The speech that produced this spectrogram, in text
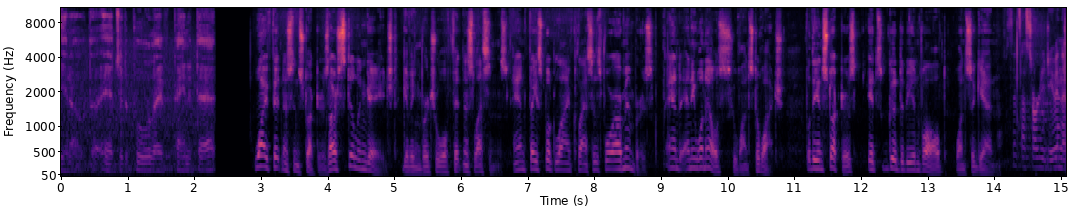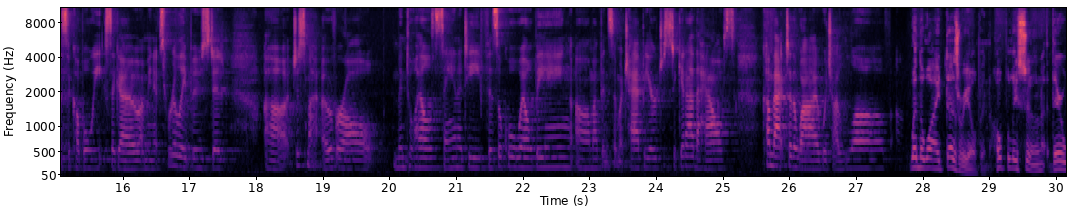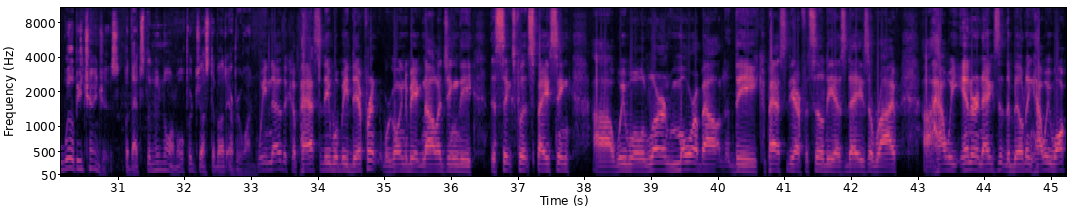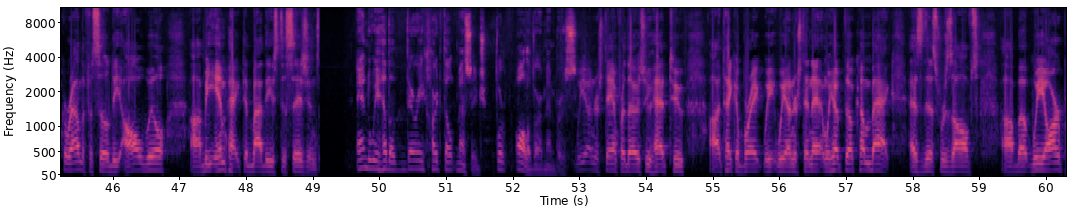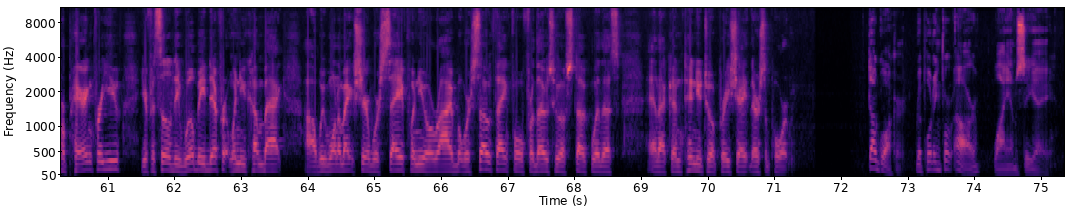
you know, the edge of the pool. They've painted that. Y fitness instructors are still engaged, giving virtual fitness lessons and Facebook Live classes for our members and anyone else who wants to watch. For the instructors, it's good to be involved once again. Since I started doing this a couple weeks ago, I mean, it's really boosted uh, just my overall mental health, sanity, physical well being. Um, I've been so much happier just to get out of the house, come back to the Y, which I love. When the Y does reopen, hopefully soon, there will be changes, but that's the new normal for just about everyone. We know the capacity will be different. We're going to be acknowledging the, the six foot spacing. Uh, we will learn more about the capacity of our facility as days arrive. Uh, how we enter and exit the building, how we walk around the facility, all will uh, be impacted by these decisions. And we have a very heartfelt message for all of our members. We understand for those who had to uh, take a break, we, we understand that, and we hope they'll come back as this resolves. Uh, but we are preparing for you. Your facility will be different when you come back. Uh, we want to make sure we're safe when you arrive, but we're so thankful for those who have stuck with us, and I continue to appreciate their support. Doug Walker, reporting for our YMCA.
